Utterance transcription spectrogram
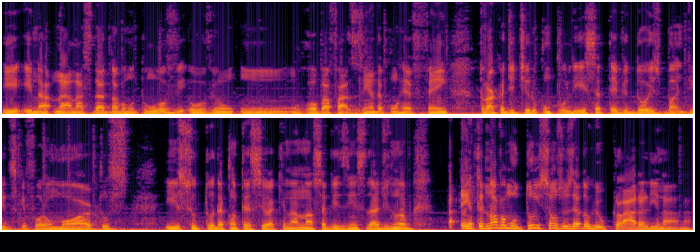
e, e na, na, na cidade de Nova Mutum houve, houve um, um, um roubo à fazenda com refém, troca de tiro com polícia, teve dois bandidos que foram mortos. Isso tudo aconteceu aqui na nossa vizinha cidade de Nova... Entre Nova Mutum e São José do Rio Claro ali, na, na,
